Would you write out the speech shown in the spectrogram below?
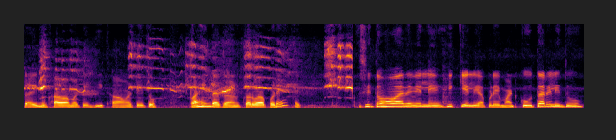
ગાયનું ખાવા માટે, ઘી ખાવા માટે તો વાહિંદાકરણ કરવા પડે. પછી તો સવારે વહેલી હિકેલી આપણે માટકું ઉતારી લીધું.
